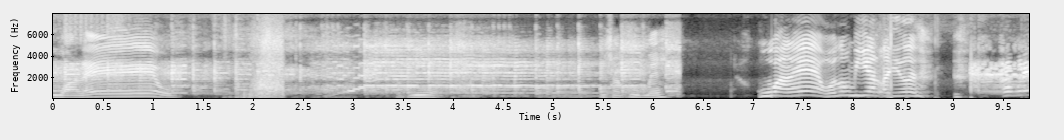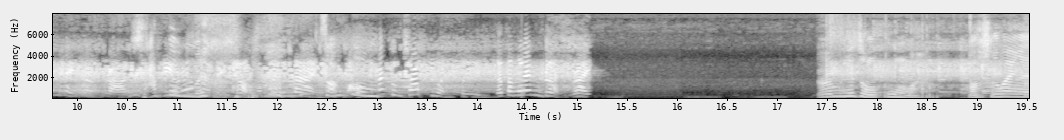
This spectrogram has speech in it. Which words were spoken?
กลัวแล้วแบบนี่มีสามปุ่มไหมกลัวแล้วว่าต้องมีอะไรเลยห้องเล่นไฮเปอร์ฟรอนต์สามปุ่มเลยข่าวมือใหม่สองกลุ่มถ้าคุณชอบดวลปืนก็ต้องเล่นบลัดไรมันมีสองกลุ่มอะต่อสู้ไงไง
